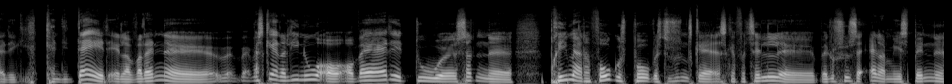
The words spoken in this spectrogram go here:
er det kandidat, eller hvordan, øh, hvad, hvad sker der lige nu, og, og hvad er det, du øh, sådan øh, primært har fokus på, hvis du sådan skal, skal fortælle, øh, hvad du synes er allermest spændende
